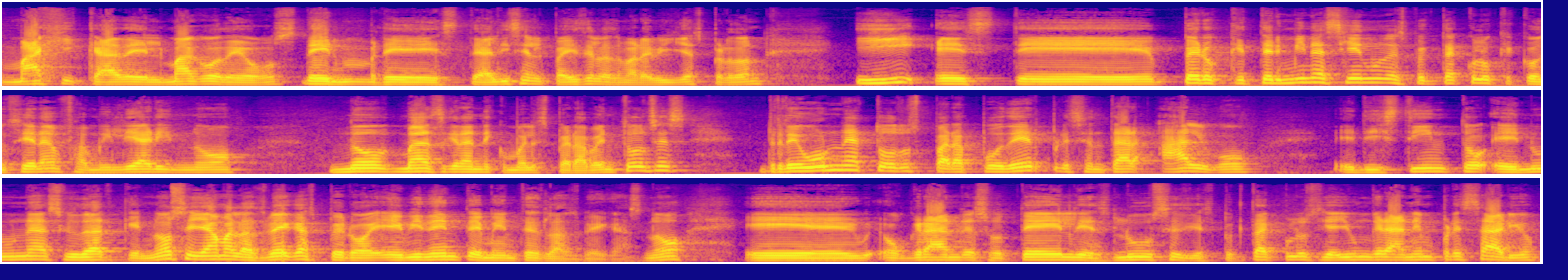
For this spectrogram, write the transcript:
mágica del Mago de Oz, de, este, Alicia en el País de las Maravillas, perdón. Y este, pero que termina siendo un espectáculo que consideran familiar y no, no más grande como él esperaba. Entonces, reúne a todos para poder presentar algo eh, distinto en una ciudad que no se llama Las Vegas, pero evidentemente es Las Vegas, ¿no? Eh, o grandes hoteles, luces y espectáculos, y hay un gran empresario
